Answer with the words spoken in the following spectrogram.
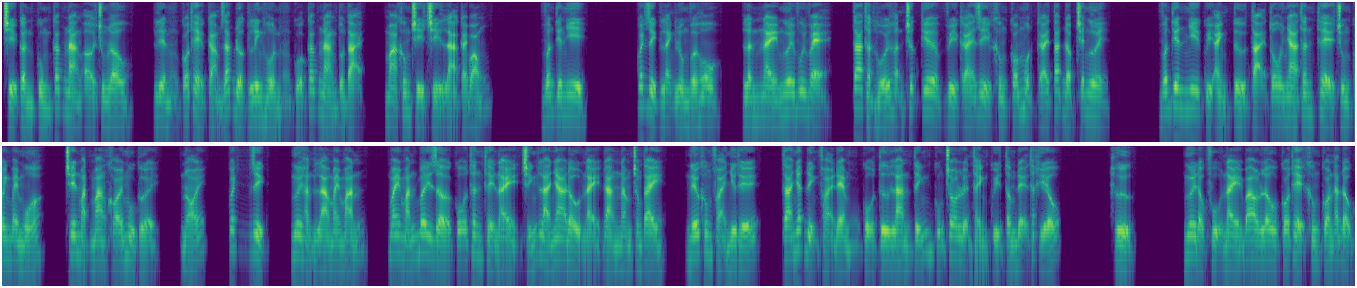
chỉ cần cùng các nàng ở chung lâu, liền có thể cảm giác được linh hồn của các nàng tồn tại, mà không chỉ chỉ là cái bóng. Vân tiên nhi, quách dịch lạnh lùng với hô, lần này ngươi vui vẻ, ta thật hối hận trước kia vì cái gì không có một cái tát đập chết ngươi. Vân tiên nhi quỷ ảnh tử tại tô nhà thân thể chung quanh bay múa, trên mặt mang khói mù cười, nói, quách dịch ngươi hẳn là may mắn may mắn bây giờ cỗ thân thể này chính là nha đầu này đang nắm trong tay, nếu không phải như thế, ta nhất định phải đem cổ tư lan tĩnh cũng cho luyện thành quỷ tâm đệ thất hiếu. Ừ ngươi độc phụ này bao lâu có thể không còn ác độc?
